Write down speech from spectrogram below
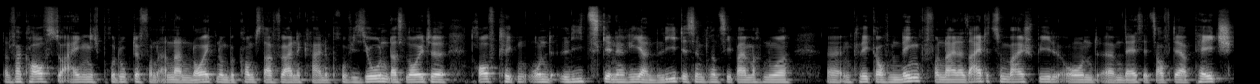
dann verkaufst du eigentlich Produkte von anderen Leuten und bekommst dafür eine kleine Provision, dass Leute draufklicken und Leads generieren. Lead ist im Prinzip einfach nur äh, ein Klick auf einen Link von deiner Seite zum Beispiel und ähm, der ist jetzt auf der Page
